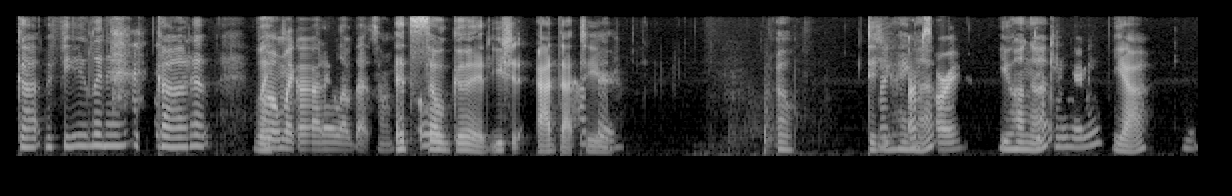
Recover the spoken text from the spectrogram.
got me feeling it, caught up. Oh like oh my god, I love that song. it's Oh, so good. You should add that to your. Oh, did My- you hang I'm up? sorry. You hung Did- up? can you hear me? Yeah. Mm.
